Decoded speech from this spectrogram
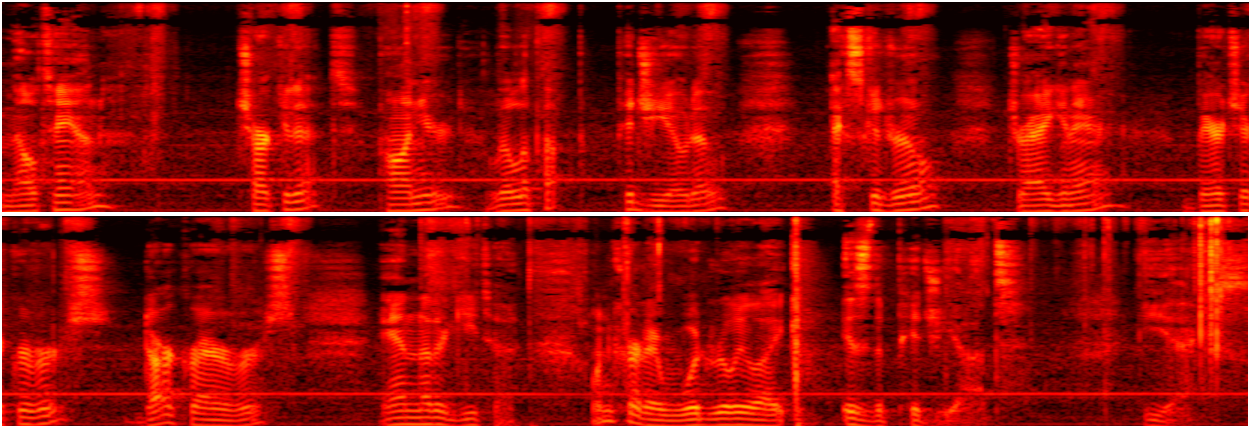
Meltan, Charcadet, Pawniard, Lillipup, Pidgeotto, Excadrill, Dragonair, Beartic Reverse, Darkrai Reverse, and another Geeta. One card I would really like is the Pidgeot EX.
